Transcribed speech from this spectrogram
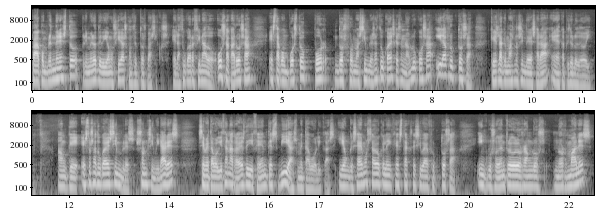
Para comprender esto, primero deberíamos ir a los conceptos básicos. El azúcar refinado o sacarosa está compuesto por dos formas simples de azúcares, que son la glucosa y la fructosa, que es la que más nos interesará en el capítulo de hoy. Aunque estos azúcares simples son similares, se metabolizan a través de diferentes vías metabólicas. Y aunque se ha demostrado que la ingesta excesiva de fructosa, incluso dentro de los rangos normales,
